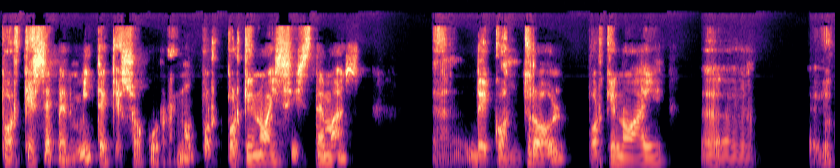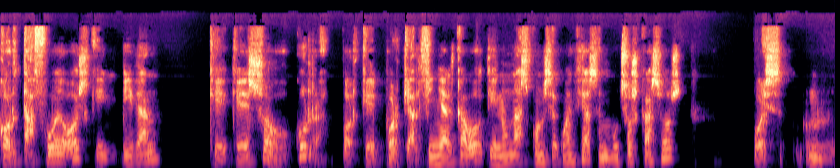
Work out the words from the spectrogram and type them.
por qué se permite que eso ocurra, ¿no? ¿Por, qué no hay sistemas eh, de control? ¿Por qué no hay eh, cortafuegos que impidan que, eso ocurra, porque, porque al fin y al cabo tiene unas consecuencias en muchos casos pues, mm,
